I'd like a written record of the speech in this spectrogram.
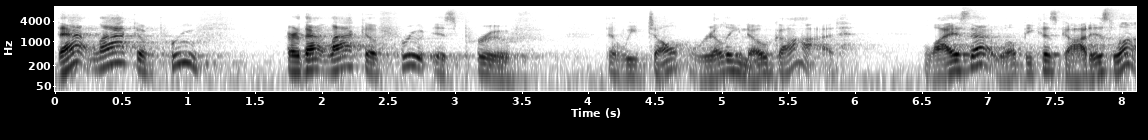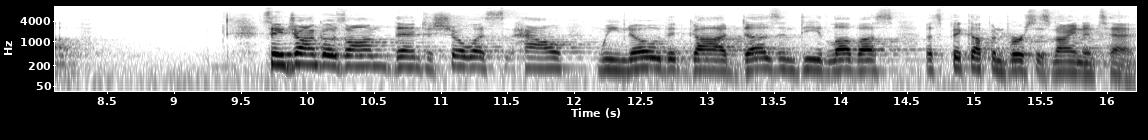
that lack of proof, or that lack of fruit, is proof that we don't really know God. Why is that? Well, because God is love. St. John goes on then to show us how we know that God does indeed love us. Let's pick up in verses 9 and 10.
